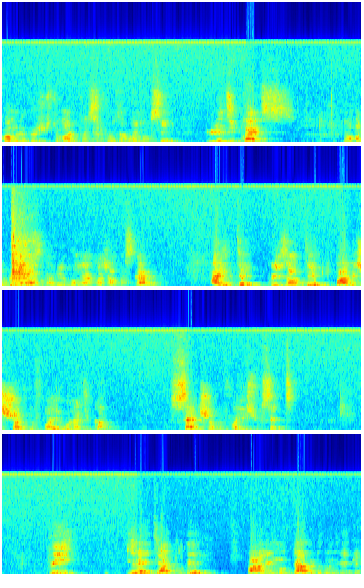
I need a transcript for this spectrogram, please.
comme le veut justement le principe que nous avons énoncé, le dit prince, dont en l'occurrence à Jean Pascal, a été présenté par les chefs de foyer Bonadica, cinq chefs de foyer sur sept. Puis, il a été adoubé par les notables de Bonileke,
